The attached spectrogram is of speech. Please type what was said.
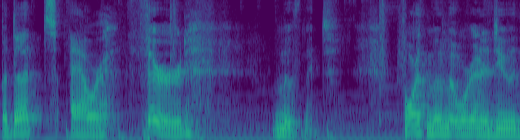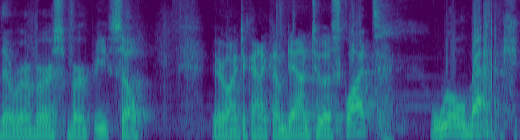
But that's our third movement. Fourth movement, we're gonna do the reverse burpee. So you're going to kind of come down to a squat, roll back,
